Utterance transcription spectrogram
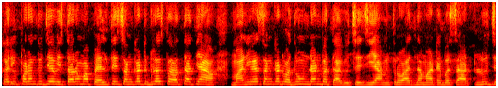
કર્યું, પરંતુ જે વિસ્તારોમાં પહેલથી સંકટગ્રસ્ત હતા ત્યાં. માનવીય સંકટ વધુ ઊંડાણ બતાવ્યું છે. જી આ મિત્રો, આજના માટે બસ આટલું જ.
